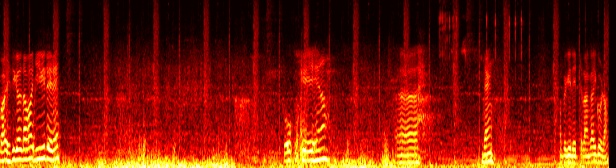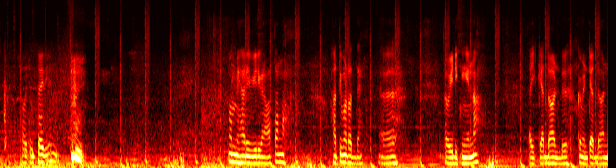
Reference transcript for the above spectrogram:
බයිසිකල් තමයි ජීවිතේ නේ ඕකේ එහෙනම් අ, දැන් අපගේ දෙට්ට ළඟයි ගොඩක්. තව චුට්ටයි තියෙන්නේ. මම මේ හරිය වීඩියෝ එක නවත්තන්න. හති මටත් දැන්. අ, තව ඉඩිකින් එන්න. ලයික් එකක් දාන්න කමෙන්ට් එකක් දාන්න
